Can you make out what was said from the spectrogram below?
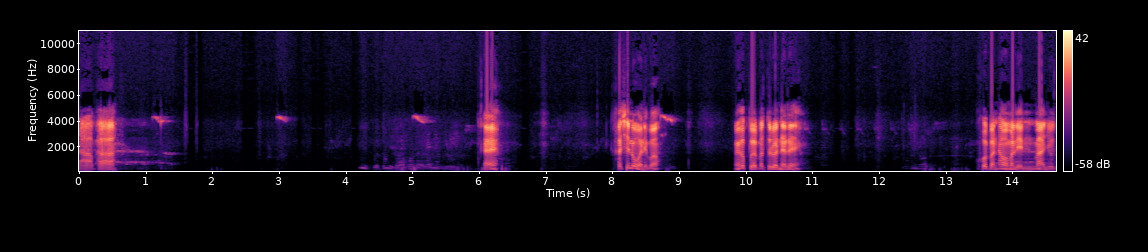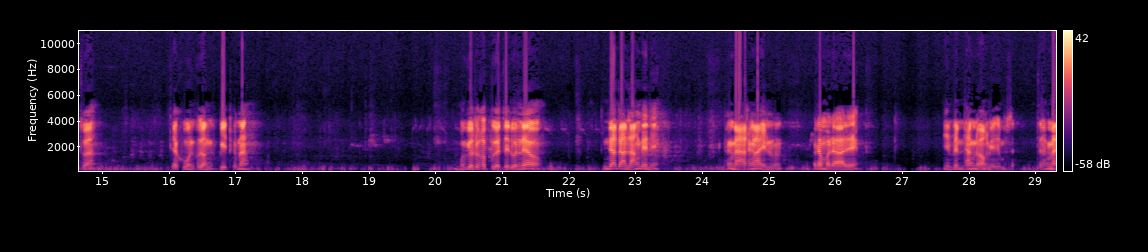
นาพาเอ๊ะคาสิโน่นี่บ่มันก็เปิดมาตัวเนี่ยด้โคตรบันเทามาเล่นมาอยู่ตัวแต่ควรเครื่องปิดกำลังบางทีเขาเปิดแต่ดวนแล้ว ด้านด้านหลังเด้นี่ทั้งนาทั้งในก็ธรรมดาเลยนี่เป็นทั้งนอกนี่ แต่ทั้งใน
